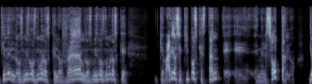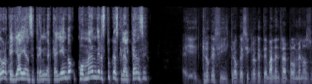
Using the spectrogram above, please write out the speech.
tienen los mismos números que los Rams, los mismos números que, que varios equipos que están en el sótano. Yo creo que Giants se termina cayendo. Commanders, ¿tú crees que le alcance? Eh, creo que sí, creo que sí, creo que te van a entrar por lo menos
